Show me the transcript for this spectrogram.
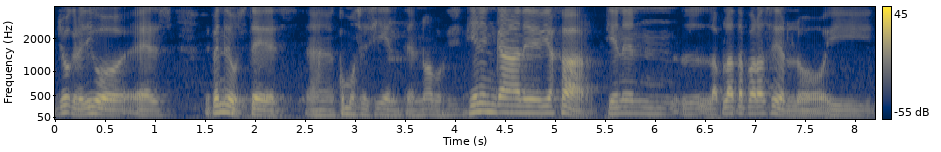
yo que le digo es, depende de ustedes, eh, cómo se sienten, ¿no? Porque si tienen ganas de viajar, tienen la plata para hacerlo y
